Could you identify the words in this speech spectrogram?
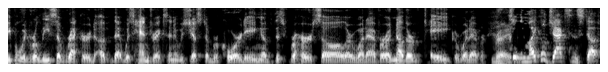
People would release a record of that was Hendrix, and it was just a recording of this rehearsal or whatever, another take or whatever. Right. So the Michael Jackson stuff,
